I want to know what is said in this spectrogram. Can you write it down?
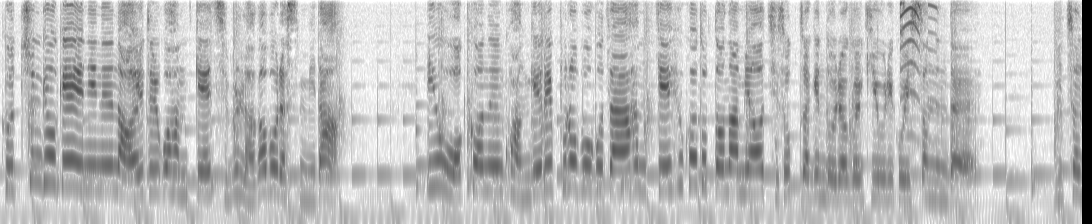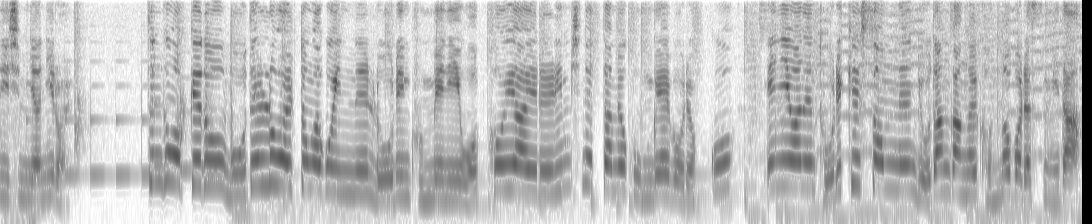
그 충격에 애니는 아이들과 함께 집을 나가버렸습니다. 이후 워커는 관계를 풀어보고자 함께 휴가도 떠나며 지속적인 노력을 기울이고 있었는데 2020년 1월 뜬금없게도 모델로 활동하고 있는 로린 굿맨이 워커의 아이를 임신했다며 공개해버렸고 애니와는 돌이킬 수 없는 요단강을 건너버렸습니다.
